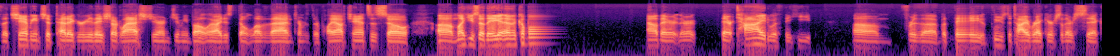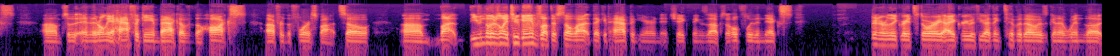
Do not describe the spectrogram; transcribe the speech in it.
The championship pedigree they showed last year and Jimmy Butler, I just don't love that in terms of their playoff chances. So, um, like you said, they have a couple. Now they're they're they're tied with the Heat um, for the, but they lose the tiebreaker, so they're six. Um, so and they're only a half a game back of the Hawks uh, for the four spot. So um, even though there's only two games left, there's still a lot that could happen here and, and shake things up. So hopefully the Knicks. Been a really great story. I agree with you. I think Thibodeau is going to win the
